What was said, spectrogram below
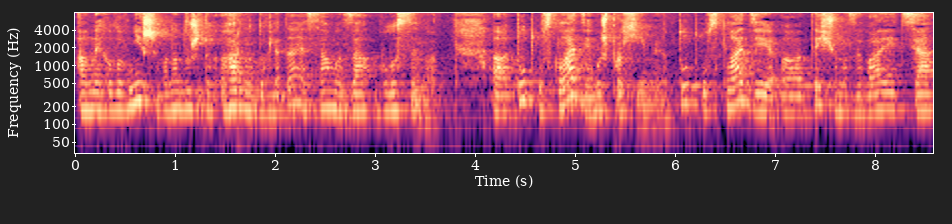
а найголовніше, вона дуже гарно доглядає саме за волосиною. Тут у складі, ми ж про хімію, тут у складі е, те, що називається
